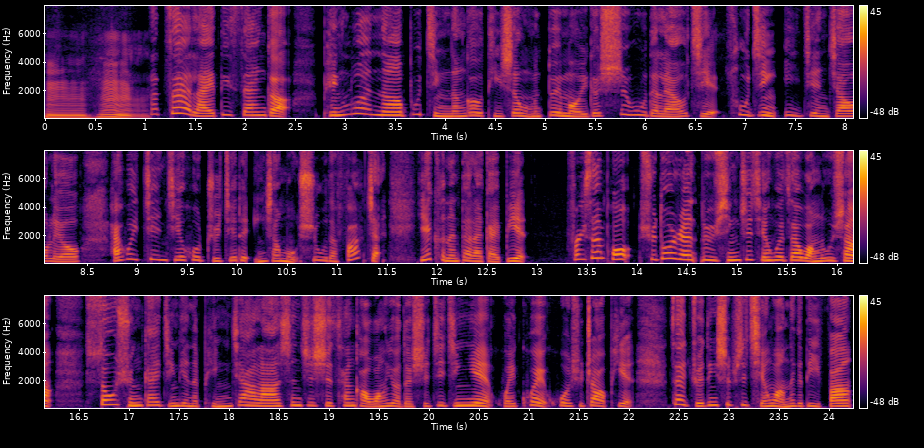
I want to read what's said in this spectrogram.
嗯哼，那再来第三个评论呢，不仅能够提升我们对某一个事物的了解，促进意见交流，还会间接或直接的影响某事物的发展，也可能带来改变。For example，许多人旅行之前会在网络上搜寻该景点的评价啦，甚至是参考网友的实际经验回馈或是照片，再决定是不是前往那个地方。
